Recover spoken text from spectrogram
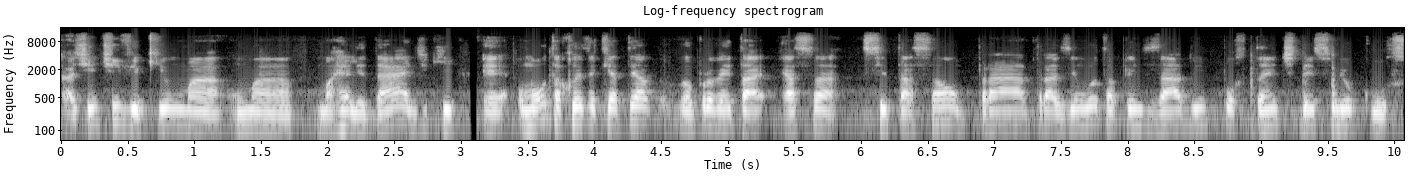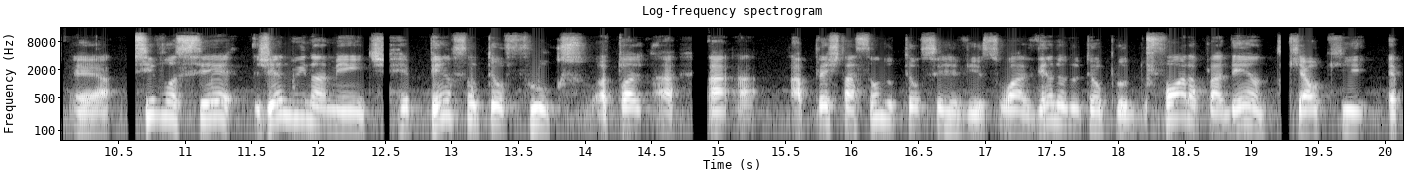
a gente vive aqui uma, uma, uma realidade que é uma outra coisa que até vou aproveitar essa citação para trazer um outro aprendizado importante desse meu curso. É, é, se você genuinamente repensa o teu fluxo, a tua, a, a, a prestação do teu serviço ou a venda do teu produto fora para dentro, que é o que é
